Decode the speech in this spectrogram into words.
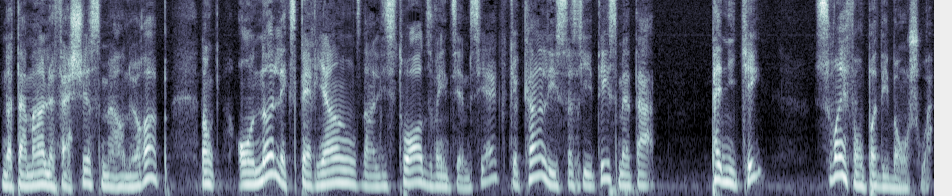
notamment le fascisme en Europe. Donc, on a l'expérience dans l'histoire du 20e siècle que quand les sociétés se mettent à paniquer, souvent, elles font pas des bons choix.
